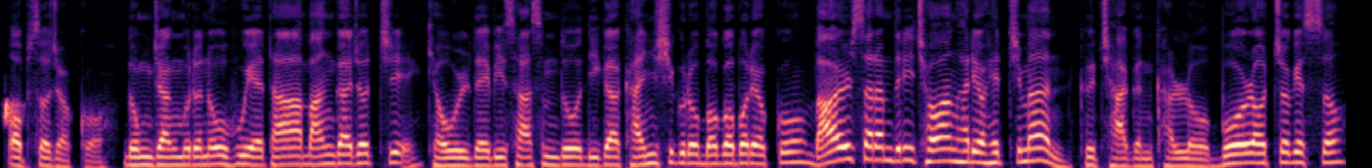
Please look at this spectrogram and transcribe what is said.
없어졌고 농작물은 오후에 다 망가졌지. 겨울 대비 사슴도 네가 간식으로 먹어버렸고 마을 사람들이 저항하려 했지만 그 작은 칼로 뭘 어쩌겠어?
